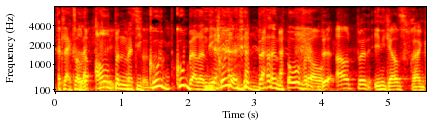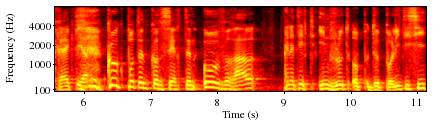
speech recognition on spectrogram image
Het lijkt wel de. Alpen met die koe, koebellen. Die Ja. koeien die bellen overal. De Alpen in gans Frankrijk. Ja. Kookpottenconcerten overal. En het heeft invloed op de politici,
